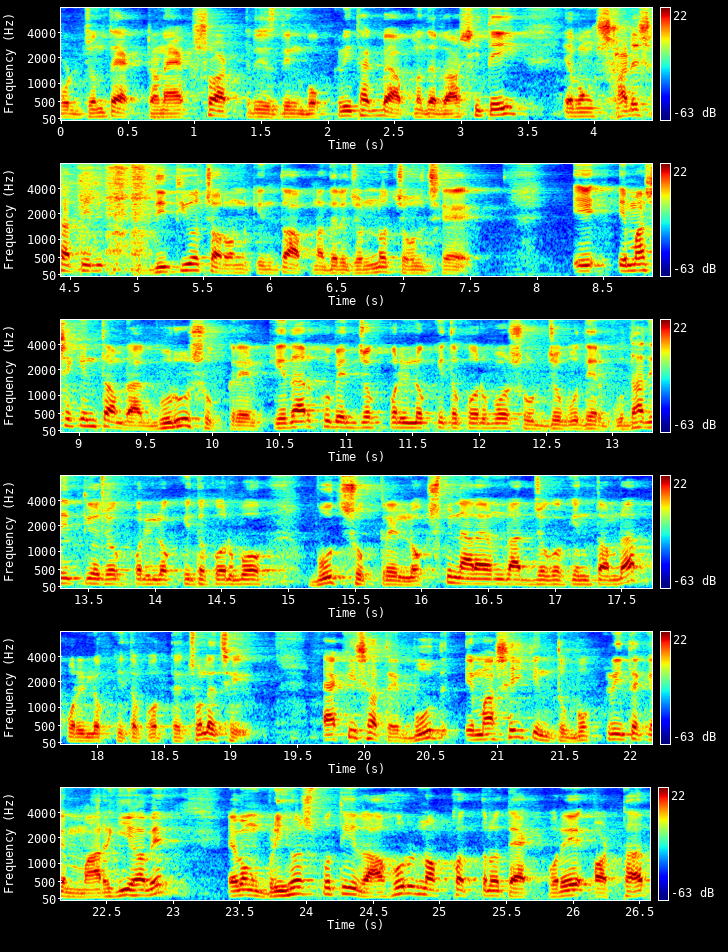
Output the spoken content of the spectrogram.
পর্যন্ত একটানা একশো আটত্রিশ দিন বক্রি থাকবে আপনাদের রাশিতেই এবং সাড়ে সাতির দ্বিতীয় চরণ কিন্তু আপনাদের জন্য চলছে। এ এ মাসে কিন্তু আমরা গুরু শুক্রের কেদার কুবের যোগ পরিলক্ষিত করব, সূর্য বুধের বুধাদিত্য যোগ পরিলক্ষিত করব, বুধ শুক্রের লক্ষ্মীনারায়ণ রাজযোগও কিন্তু আমরা পরিলক্ষিত করতে চলেছি। একই সাথে বুধ এ মাসেই কিন্তু বক্রি থেকে মার্গী হবে এবং বৃহস্পতি রাহুর নক্ষত্র ত্যাগ করে অর্থাৎ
